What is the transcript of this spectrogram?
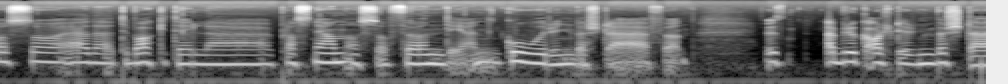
og så er det tilbake til eh, plassen igjen, og så føner de en god rundbørsteføn. Jeg bruker alltid rundbørste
